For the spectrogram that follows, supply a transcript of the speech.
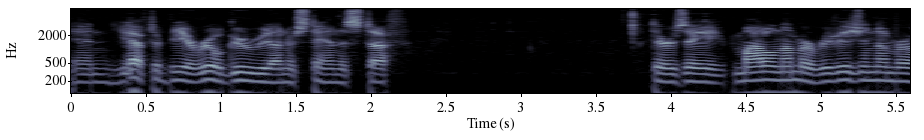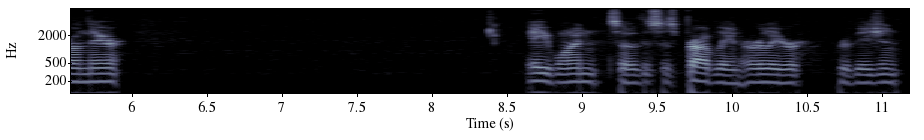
and you have to be a real guru to understand this stuff. There's a model number, revision number on there. A1, so this is probably an earlier revision.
